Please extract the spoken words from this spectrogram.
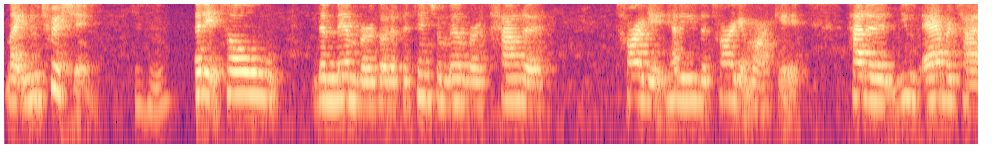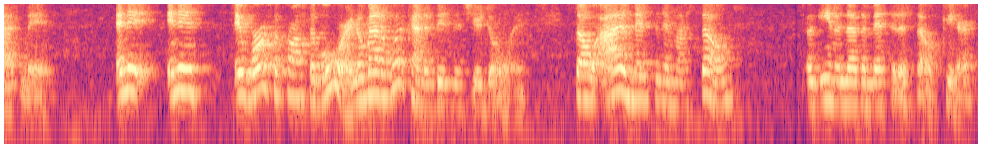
like nutrition, mm-hmm. but it told the members or the potential members how to target, how to use a target market, how to use advertisement, and it and it's it works across the board, no matter what kind of business you're doing. So I invested in myself. Again, another method of self care.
